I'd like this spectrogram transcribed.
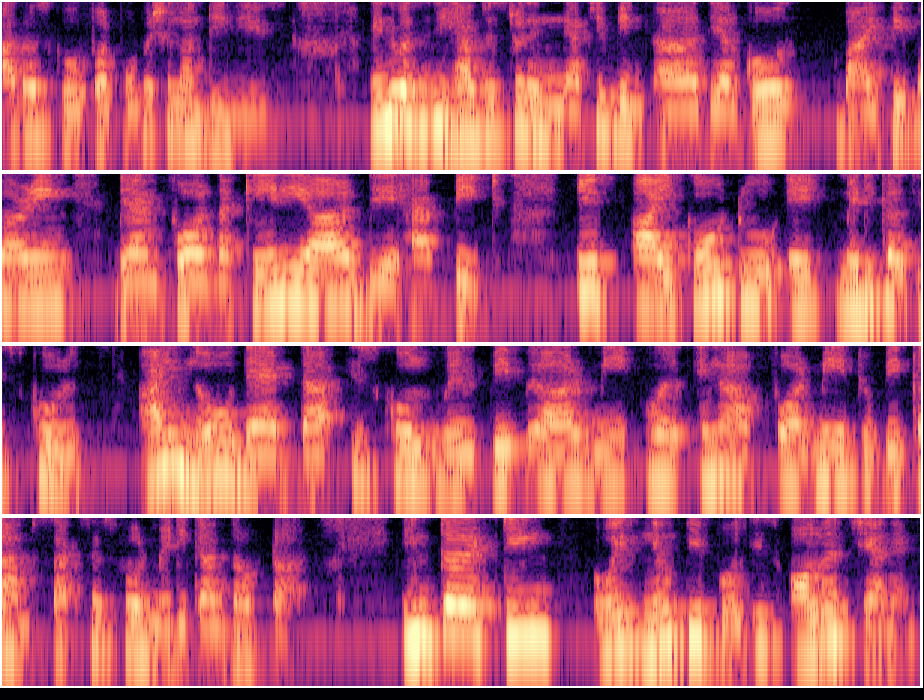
others go for professional degrees. University helps students in achieving uh, their goal by preparing them for the career they have picked. If I go to a medical school, I know that the school will prepare me well enough for me to become successful medical doctor. Interacting with new people is always challenge.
